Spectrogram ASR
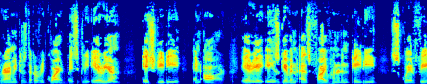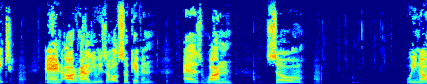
parameters that are required? Basically area, HDD, and R. Area is given as 580 square feet and R value is also given as 1 so we know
